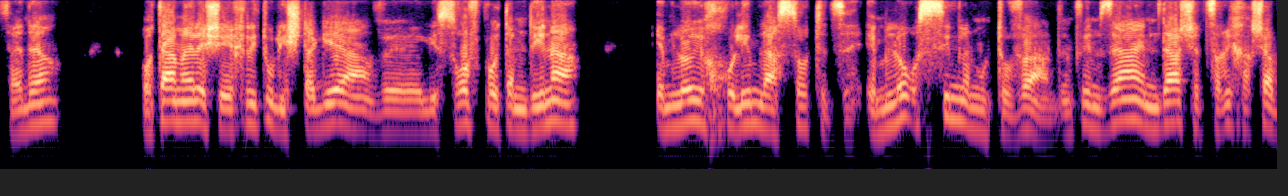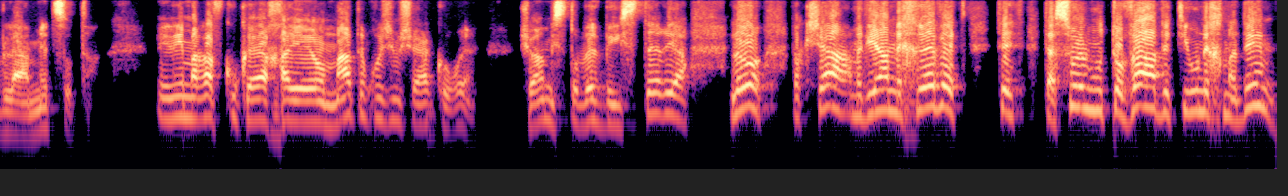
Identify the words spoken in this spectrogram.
בסדר? אותם אלה שהחליטו להשתגע ולשרוף פה את המדינה, הם לא יכולים לעשות את זה, הם לא עושים לנו טובה, אתם יודעים, זו העמדה שצריך עכשיו לאמץ אותה. אם הרב קוק היה חי היום, מה אתם חושבים שהיה קורה? שהוא היה מסתובב בהיסטריה? לא, בבקשה, המדינה נחרבת, ת, תעשו לנו טובה ותהיו נחמדים.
